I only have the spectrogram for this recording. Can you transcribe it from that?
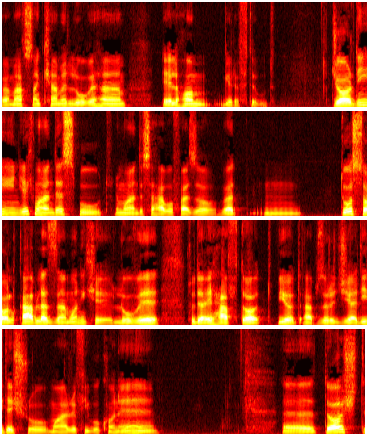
و مخصوصا کم لوه هم الهام گرفته بود. جاردین یک مهندس بود مهندس هوافضا و دو سال قبل از زمانی که لوه تو دهه هفتاد بیاد ابزار جدیدش رو معرفی بکنه داشت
